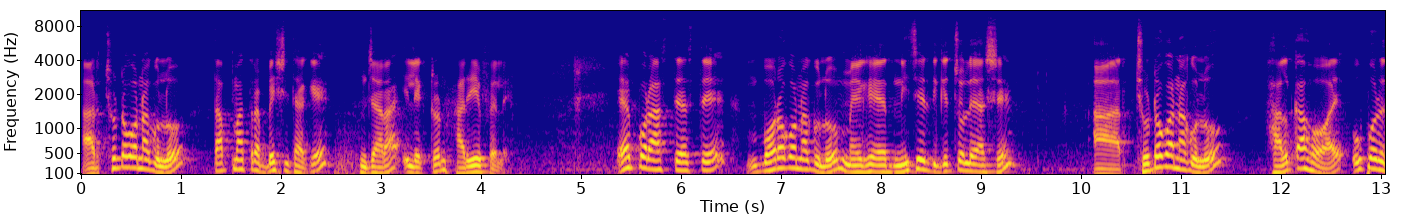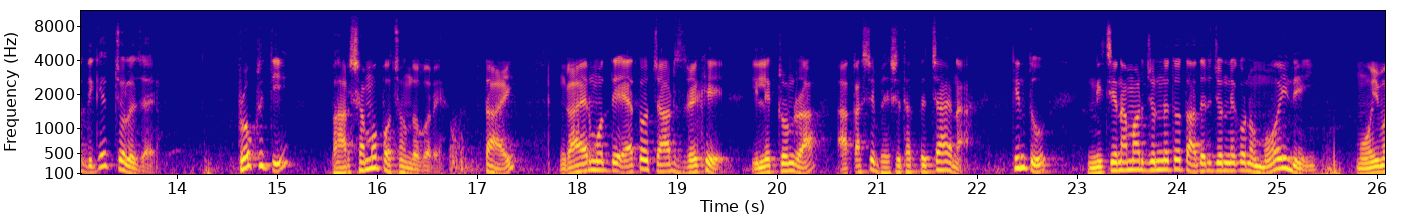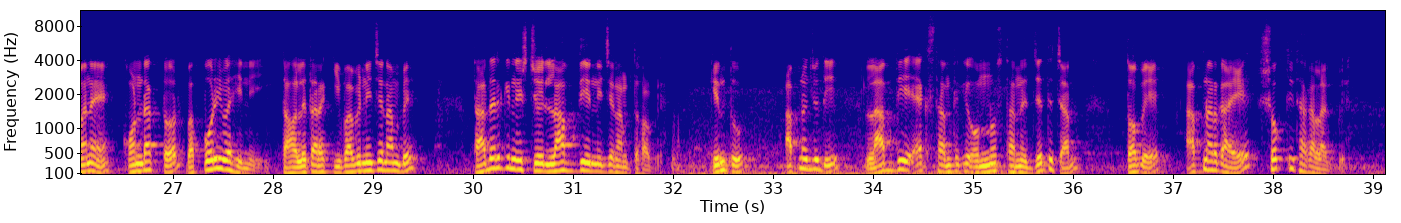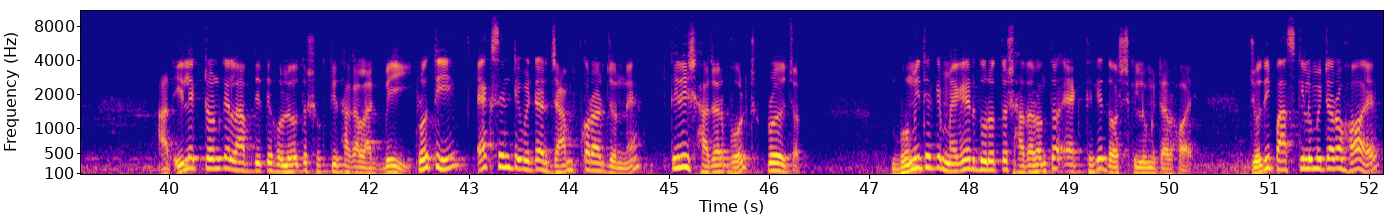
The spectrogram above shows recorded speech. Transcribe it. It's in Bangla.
আর ছোট কণাগুলো তাপমাত্রা বেশি থাকে, যারা ইলেকট্রন হারিয়ে ফেলে। এরপর আস্তে আস্তে বড় কণাগুলো মেঘের নিচের দিকে চলে আসে আর ছোট কণাগুলো হালকা হওয়ায় উপরের দিকে চলে যায়। প্রকৃতি ভারসাম্য পছন্দ করে। তাই গায়ের মধ্যে এত চার্জ রেখে ইলেকট্রনরা আকাশে ভেসে থাকতে চায় না। কিন্তু নিচে নামার জন্য তো তাদের জন্য কোনো মই নেই। মই মানে কন্ডাক্টর বা পরিবাহী নেই। তাহলে তারা কীভাবে নিচে নামবে? তাদেরকে নিশ্চয়ই লাভ দিয়ে নিচে নামতে হবে। কিন্তু আপনি যদি লাভ দিয়ে এক স্থান থেকে অন্য স্থানে যেতে চান, তবে আপনার গায়ে শক্তি থাকা লাগবে। আর ইলেকট্রনকে লাভ দিতে হলেও তো শক্তি থাকা লাগবেই। প্রতি এক সেন্টিমিটার জাম্প করার জন্য তিরিশ হাজার ভোল্ট প্রয়োজন। ভূমি থেকে মেঘের দূরত্ব সাধারণত এক থেকে দশ কিলোমিটার হয়। যদি পাঁচ কিলোমিটারও হয়,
